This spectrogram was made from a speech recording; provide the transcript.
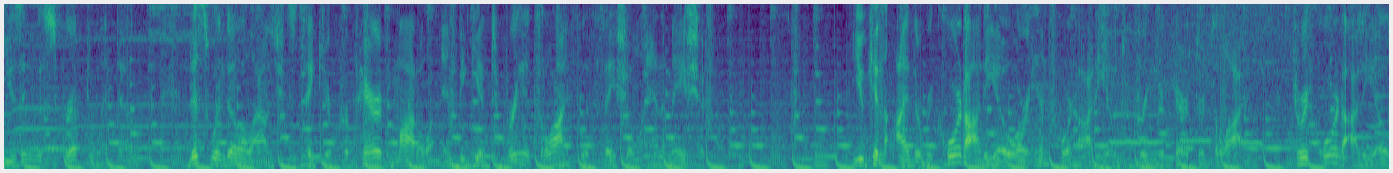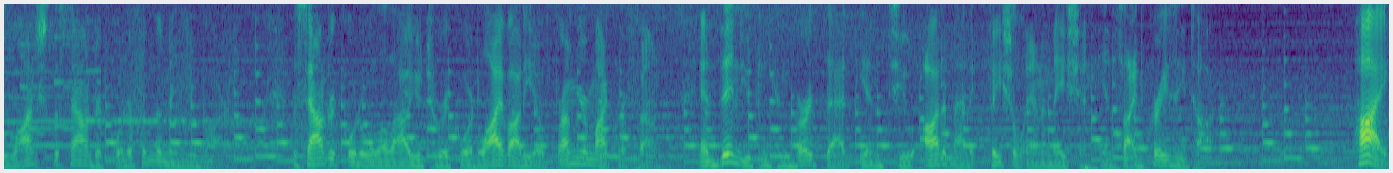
using the script window. This window allows you to take your prepared model and begin to bring it to life with facial animation. You can either record audio or import audio to bring your character to life. To record audio, launch the sound recorder from the menu bar. The sound recorder will allow you to record live audio from your microphone, and then you can convert that into automatic facial animation inside Crazy Talk. Hi,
